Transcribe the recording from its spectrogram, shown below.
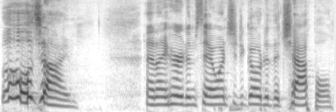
the whole time. And I heard him say, I want you to go to the chapel.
